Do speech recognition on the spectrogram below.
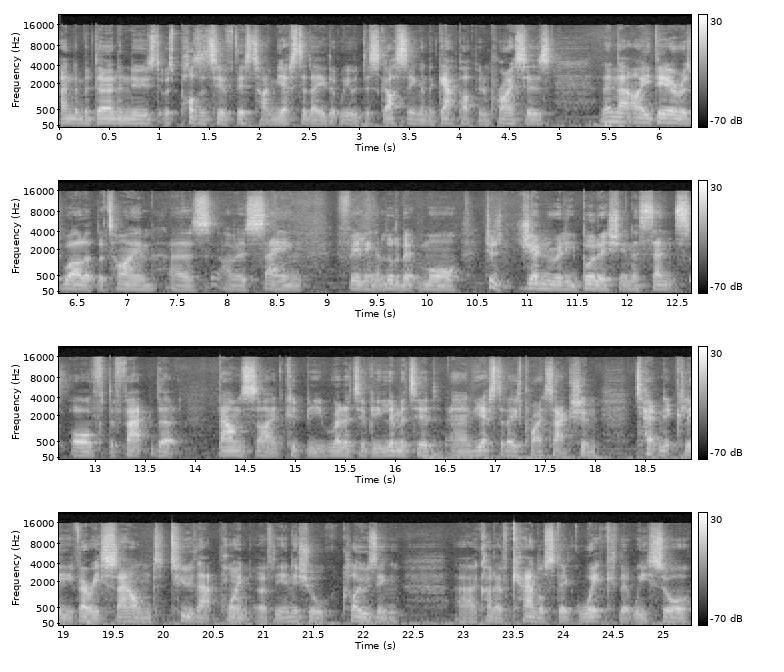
and the Moderna news that was positive this time yesterday that we were discussing and the gap up in prices. And then that idea as well at the time, as I was saying, feeling a little bit more just generally bullish in a sense of the fact that downside could be relatively limited. And yesterday's price action technically very sound to that point of the initial closing uh, kind of candlestick wick that we saw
